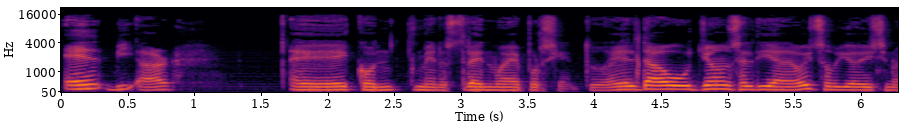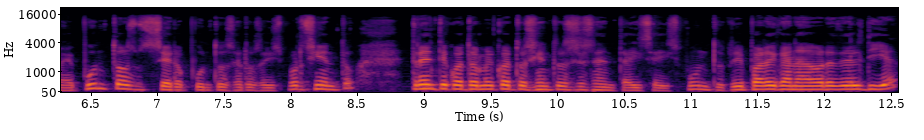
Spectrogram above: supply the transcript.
EBR eh, con menos 3,9%. El Dow Jones el día de hoy subió 19 puntos, 0.06%, 34.466 puntos. Principales ganadores del día.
